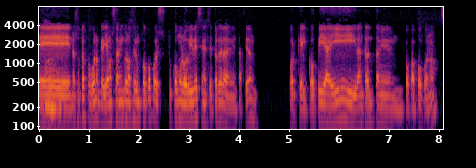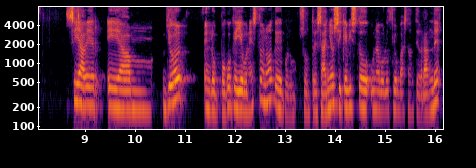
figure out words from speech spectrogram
Eh, nosotros, pues bueno, queríamos también conocer un poco, pues, tú cómo lo vives en el sector de la alimentación, porque el copy ahí va entrando también poco a poco, ¿no? Sí, a ver, eh, yo en lo poco que llevo en esto, ¿no? Que son tres años, sí que he visto una evolución bastante grande,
